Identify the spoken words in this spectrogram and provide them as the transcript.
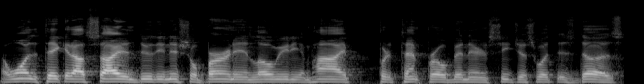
I wanted to take it outside and do the initial burn in, low, medium, high, put a temp probe in there and see just what this does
